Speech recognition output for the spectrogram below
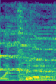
Yeah.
